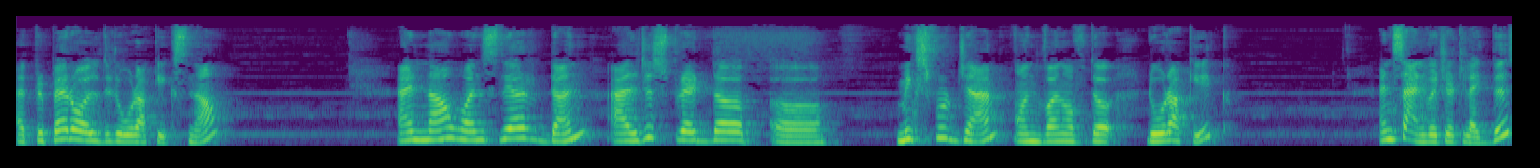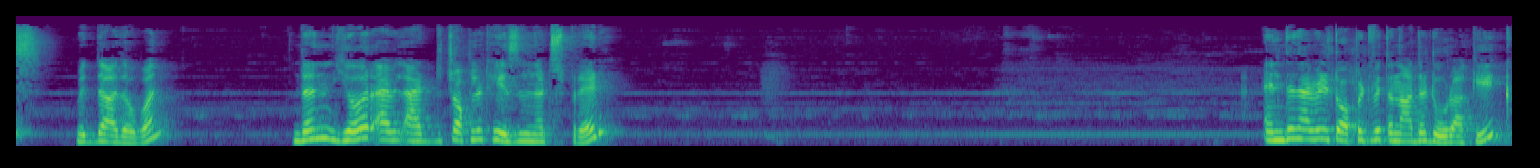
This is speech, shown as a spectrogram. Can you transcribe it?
I'll prepare all the Dora cakes now. And now once they are done, I'll just spread the uh, mixed fruit jam on one of the Dora cake and sandwich it like this with the other one. Then here I will add the chocolate hazelnut spread. And then I will top it with another Dora cake.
